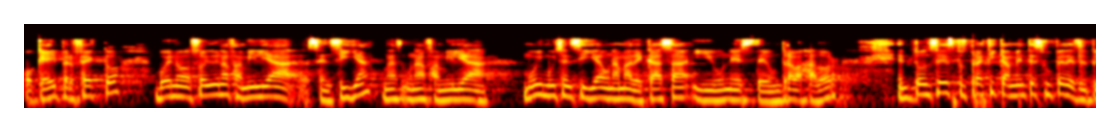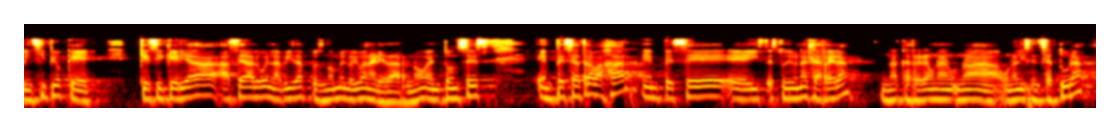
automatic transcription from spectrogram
Ok, perfecto. Bueno, soy de una familia sencilla, una familia muy, muy sencilla, una ama de casa y un, este, un trabajador. Entonces, pues prácticamente supe desde el principio que, que si quería hacer algo en la vida, pues no me lo iban a heredar, ¿no? Entonces, empecé a trabajar, empecé, eh, estudié una carrera, una carrera, una, una, una licenciatura.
